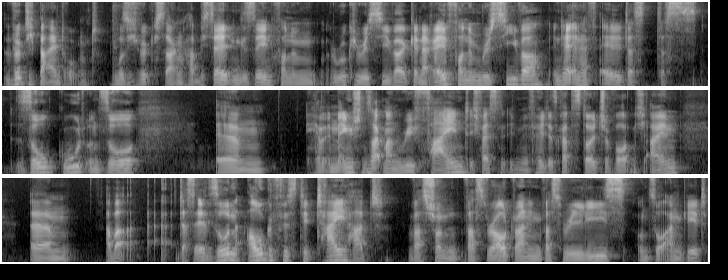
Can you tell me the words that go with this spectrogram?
wirklich beeindruckend, muss ich wirklich sagen. Habe ich selten gesehen von einem Rookie-Receiver, generell von einem Receiver in der NFL, dass das so gut und so, ähm, im Englischen sagt man refined, ich weiß nicht, mir fällt jetzt gerade das deutsche Wort nicht ein, ähm, aber äh, dass er so ein Auge fürs Detail hat, was schon, was Route Running, was Release und so angeht,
